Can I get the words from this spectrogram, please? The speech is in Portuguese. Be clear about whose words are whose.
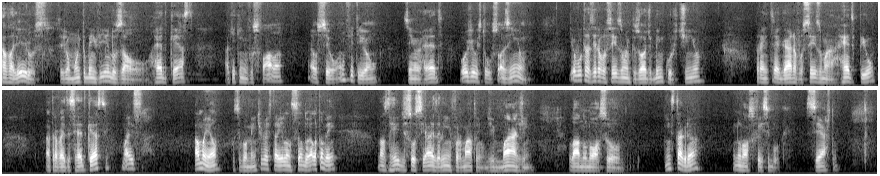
Speaker 1: Cavalheiros, sejam muito bem-vindos ao Headcast. Aqui quem vos fala é o seu anfitrião, Sr. Head. Hoje eu estou sozinho e eu vou trazer a vocês um episódio bem curtinho para entregar a vocês uma Head Pill através desse Headcast, mas amanhã, possivelmente, eu já estarei lançando ela também nas redes sociais ali em formato de imagem lá no nosso Instagram e no nosso Facebook, certo?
